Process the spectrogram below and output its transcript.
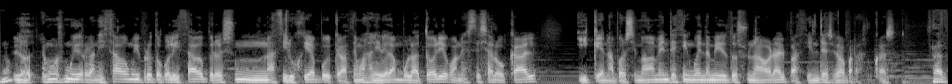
¿no? Lo hemos muy organizado, muy protocolizado, pero es una cirugía pues, que lo hacemos a nivel ambulatorio, con anestesia local y que en aproximadamente 50 minutos, una hora, el paciente se va para su casa. Claro.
